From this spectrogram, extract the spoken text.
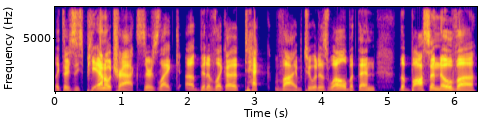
like. There's these piano tracks. There's like a bit of like a tech vibe to it as well. But then the bossa nova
